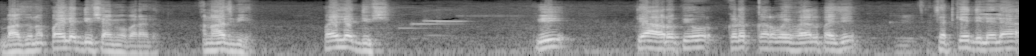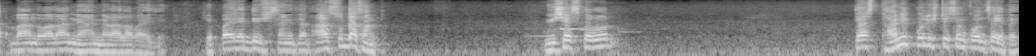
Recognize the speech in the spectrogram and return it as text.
बाजूनं पहिल्याच दिवशी आम्ही उभा राहिलो. आणि आज बी पहिल्याच दिवशी. की त्या आरोपीवर कडक कारवाई व्हायला पाहिजे. चटके दिलेल्या बांधवाला न्याय मिळाला पाहिजे. हे पहिल्याच दिवशी सांगितलं आज सुद्धा सांगतो. विशेष करून त्या स्थानिक पोलीस स्टेशन कोणचं येतंय?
